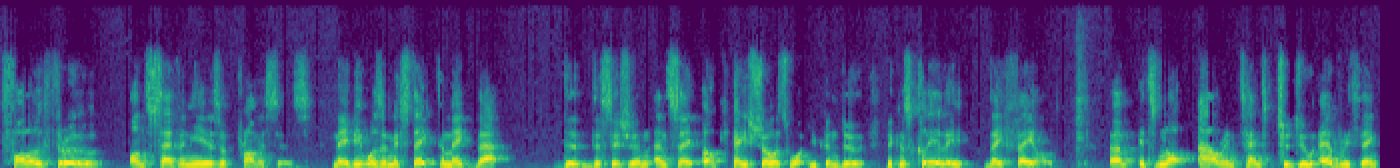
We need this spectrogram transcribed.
follow through on seven years of promises. Maybe it was a mistake to make that decision and say, okay, show us what you can do, because clearly they failed um, it's not our intent to do everything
